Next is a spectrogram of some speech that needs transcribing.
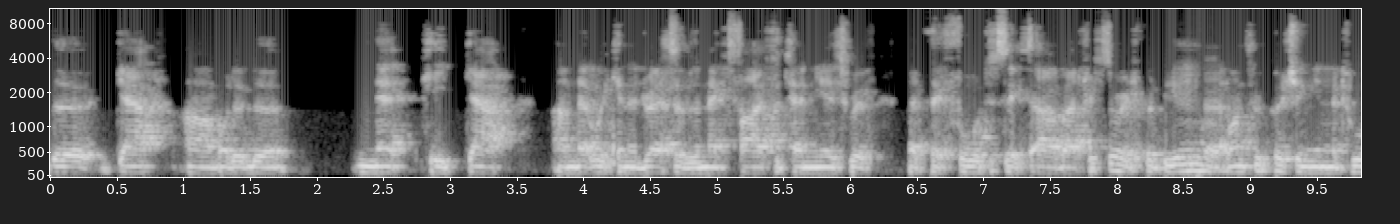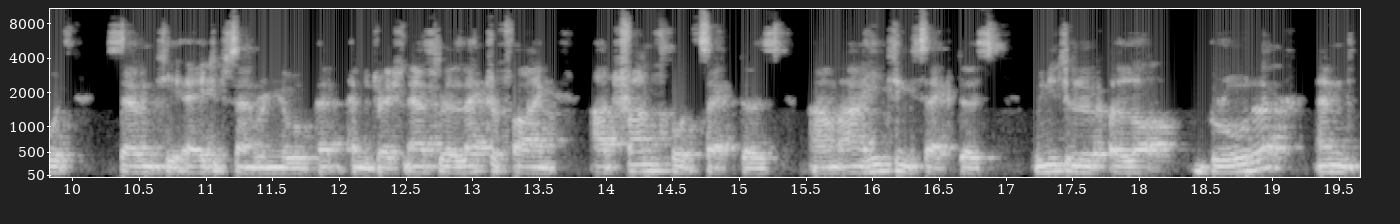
the gap um, or the, the net peak gap um, that we can address over the next five to 10 years with, let's say, four to six hour battery storage. But beyond that, once we're pushing you know, towards 70, 80% renewable pe- penetration, as we're electrifying our transport sectors, um, our heating sectors, we need to look a lot broader. And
